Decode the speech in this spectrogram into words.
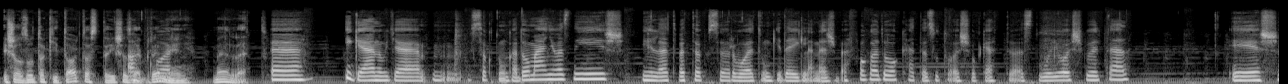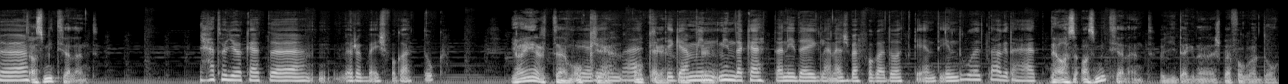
És azóta kitartasz te is az Akkor. ebremény mellett? Ö, igen, ugye mm, szoktunk adományozni is, illetve többször voltunk ideiglenes befogadók, hát az utolsó kettő az túl jól sült el, és Az mit jelent? hát, hogy őket örökbe is fogadtuk. Ja, értem, oké. férjemmel. oké, Tehát igen, oké. mind, mind a ketten ideiglenes befogadottként indultak, de hát De az, az mit jelent, hogy ideglenes befogadó?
